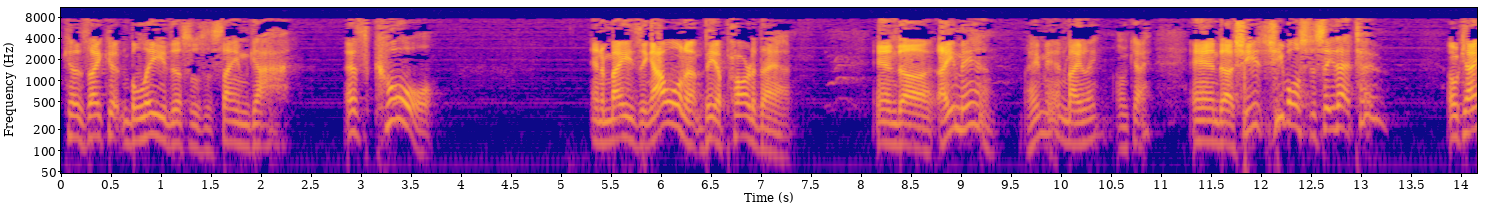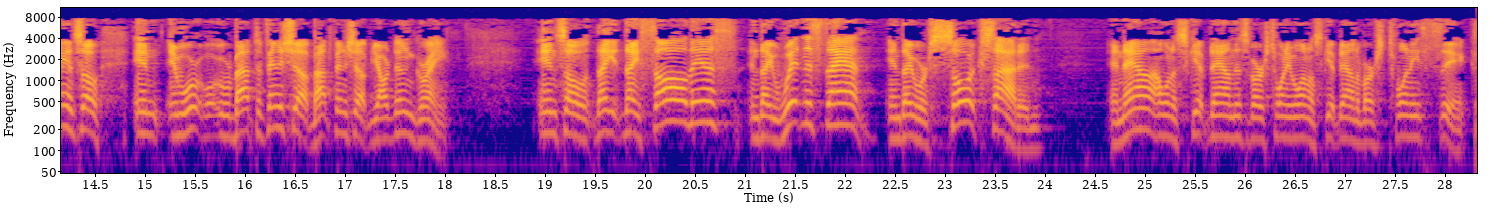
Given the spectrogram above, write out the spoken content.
because they couldn't believe this was the same guy. That's cool and amazing. I want to be a part of that. And uh, amen, amen, Maylee. Okay, and uh, she she wants to see that too. Okay, and so and and we're we're about to finish up. About to finish up. Y'all doing great. And so they they saw this and they witnessed that and they were so excited and now I want to skip down this verse 21. I'll skip down to verse 26.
